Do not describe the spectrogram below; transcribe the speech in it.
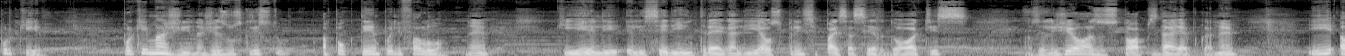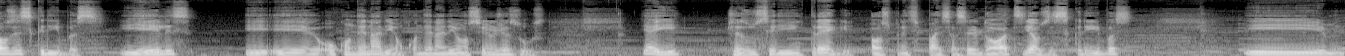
Por quê? Porque imagina, Jesus Cristo há pouco tempo ele falou, né, que ele ele seria entregue ali aos principais sacerdotes, aos religiosos tops da época, né? E aos escribas, e eles e, e, o condenariam, condenariam ao Senhor Jesus. E aí Jesus seria entregue aos principais sacerdotes e aos escribas e,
